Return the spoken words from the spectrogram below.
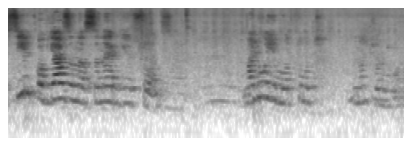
Сіль пов'язана з енергією сонця. Малюємо тут натюрморт.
